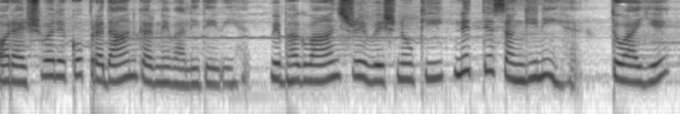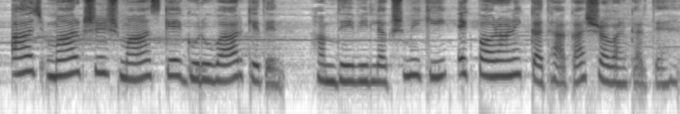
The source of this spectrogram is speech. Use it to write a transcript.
और ऐश्वर्य को प्रदान करने वाली देवी हैं। वे भगवान श्री विष्णु की नित्य संगिनी हैं। तो आइए, आज मार्ग शीर्ष मास के गुरुवार के दिन हम देवी लक्ष्मी की एक पौराणिक कथा का श्रवण करते हैं।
